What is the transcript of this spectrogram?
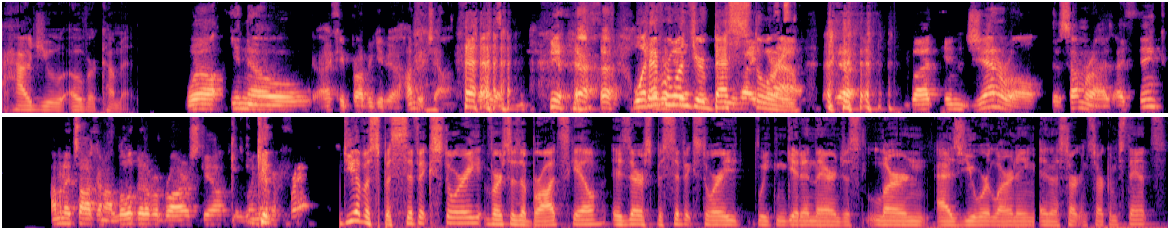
how'd you overcome it? Well, you know, I could probably give you a hundred challenges. Whatever one's your best right story. yeah. But in general, to summarize, I think I'm going to talk on a little bit of a broader scale Can, you're a friend. Do you have a specific story versus a broad scale? Is there a specific story we can get in there and just learn as you were learning in a certain circumstance?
